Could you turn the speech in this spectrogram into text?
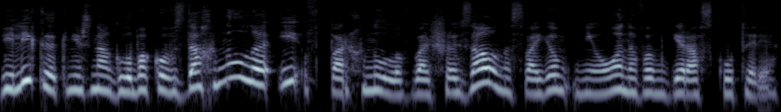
Великая княжна глубоко вздохнула и впорхнула в большой зал на своем неоновом гироскутере.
